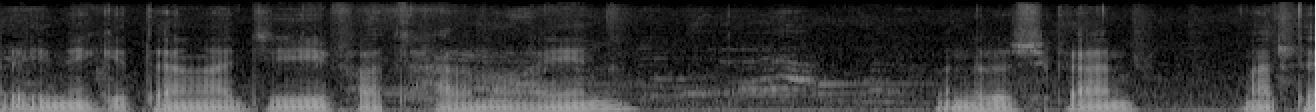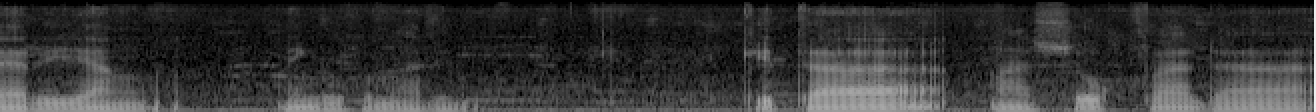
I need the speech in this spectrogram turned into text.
Hari ini kita ngaji Fathal Mu'in Meneruskan materi yang minggu kemarin kita masuk pada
